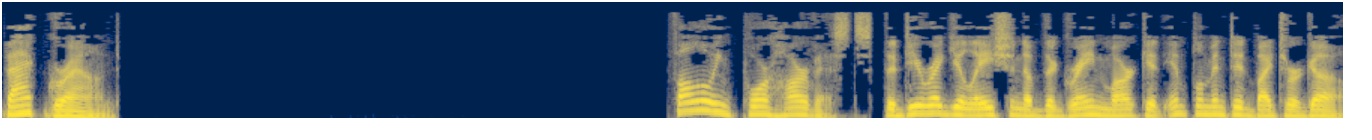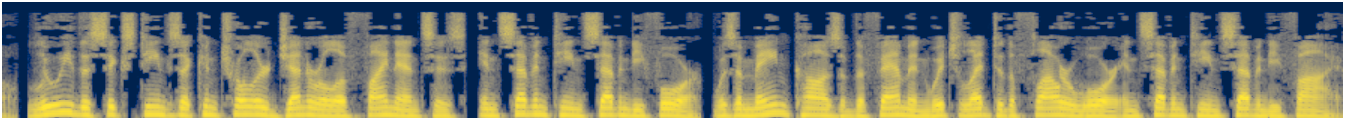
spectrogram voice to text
Background Following poor harvests, the deregulation of the grain market implemented by Turgot, Louis XVI's a Controller General of Finances, in 1774, was a main cause of the famine which led to the Flour War in 1775.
